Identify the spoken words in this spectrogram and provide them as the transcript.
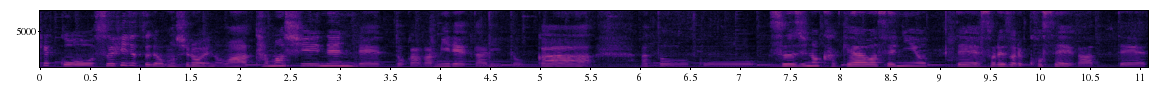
結構数秘術で面白いのは魂年齢とかが見れたりとかあとこう数字の掛け合わせによってそれぞれ個性があって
